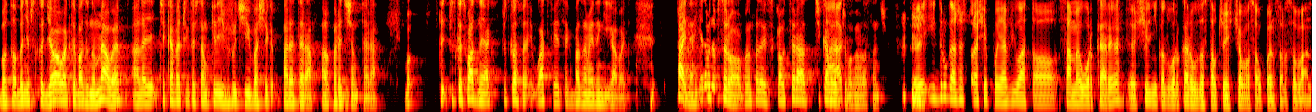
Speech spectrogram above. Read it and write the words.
Bo to będzie wszystko działało, jak te bazy będą małe, ale ciekawe, czy ktoś tam kiedyś wrzuci właśnie parę tera albo parę dziesiąt tera. Bo wszystko jest ładne, jak, wszystko łatwe, łatwe jest, jak baza ma 1 gigabajt. Fajne, ja to będę obserwował, bo naprawdę z Cloudflare'a ciekawe Tak. rzeczy mogą rosnąć. Y, I druga rzecz, która się pojawiła, to same workery. Y, Silnik od workerów został częściowo open source'owany.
